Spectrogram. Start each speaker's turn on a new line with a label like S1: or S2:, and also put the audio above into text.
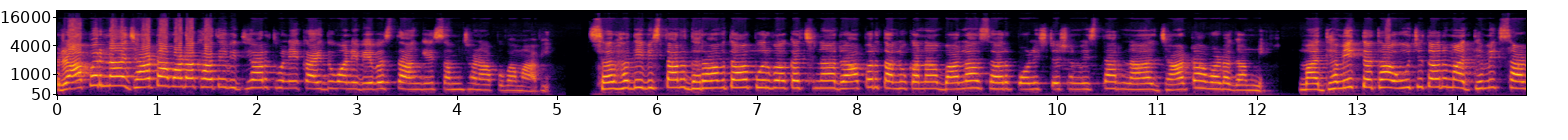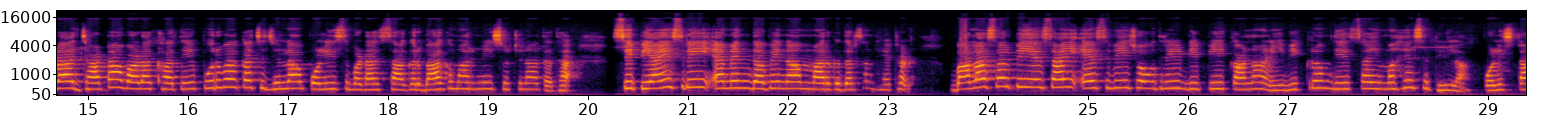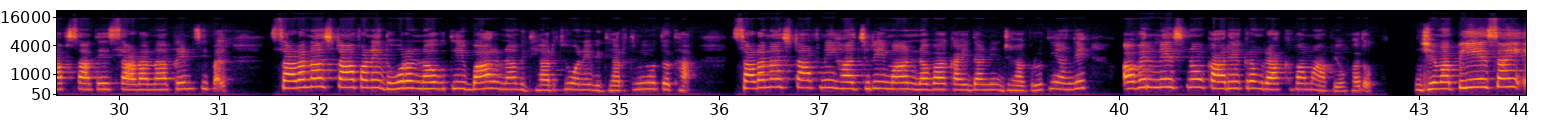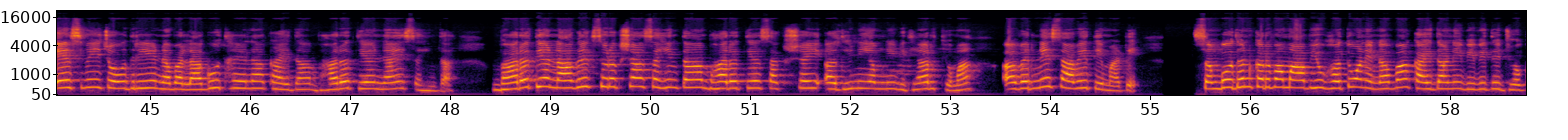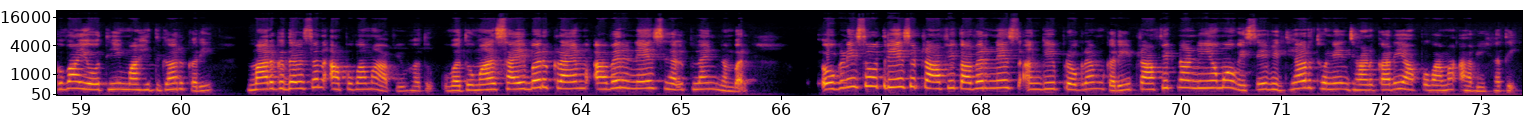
S1: રાપરના જાટાવાડા ખાતે વિદ્યાર્થીઓને કાયદો અને વ્યવસ્થા અંગે સમજણ આપવામાં આવી. સરહદી વિસ્તાર ધરાવતા પૂર્વ કચ્છના રાપર તાલુકાના બાલાસર પોલીસ સ્ટેશન વિસ્તારના જાટાવાડા ગામની માધ્યમિક તથા ઉચ્ચતર માધ્યમિક શાળા જાટાવાડા ખાતે પૂર્વ કચ્છ જિલ્લા પોલીસ વડા સાગર બાગમારની સૂચના તથા સીપીઆઈ શ્રી એમ એન દવેના માર્ગદર્શન હેઠળ Balasar PSI SV Chaudhari, DP Kanani, Vikram Desai, Mahesh Dhila, police staff સાથે શાળાના પ્રિન્સિપલ, શાળાના સ્ટાફ અને ધોરણ નવથી બાર ના વિદ્યાર્થીઓ અને વિદ્યાર્થીનીઓ તથા શાળાના સ્ટાફની હાજરીમાં નવા કાયદાની જાગૃતિ અંગે અવેરનેસનો કાર્યક્રમ રાખવામાં આવ્યો હતો, જેમાં પીએસઆઈ એસવી ચૌધરીએ નવા લાગુ થયેલા કાયદા, ભારતીય ન્યાય સંહિતા, ભારતીય નાગરિક સુરક્ષા સંહિતા, ભારતીય સક્ષય અધિનિયમની વિદ્યાર્થીઓમાં અવેરનેસ આવે તે માટે સંબોધન કરવામાં આવ્યું હતું અને નવા કાયદાની વિવિધ જોગવાઈઓથી માહિતગાર કરી માર્ગદર્શન આપવામાં આવ્યું હતું. વધુમાં cyber crime awareness helpline number ઓગણીસો ત્રીસ ટ્રાફિક અવેરનેસ અંગે પ્રોગ્રામ કરી ટ્રાફિકના નિયમો વિશે વિદ્યાર્થીઓને જાણકારી આપવામાં આવી હતી.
